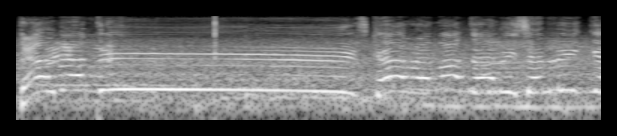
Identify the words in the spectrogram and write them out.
¡Del Betis! ¡Qué remate de Luis Enrique!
